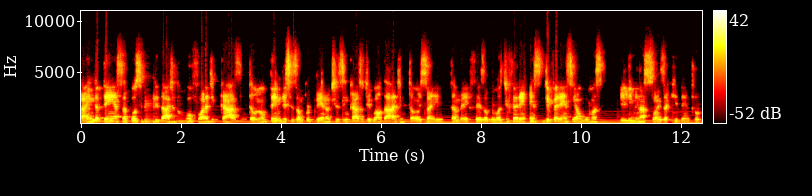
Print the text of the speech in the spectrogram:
ainda tem essa possibilidade do gol fora de casa. Então não tem decisão por pênaltis em caso de igualdade. Então isso aí também fez algumas diferenças, diferença em algumas eliminações aqui dentro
